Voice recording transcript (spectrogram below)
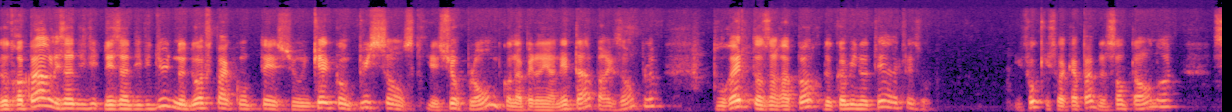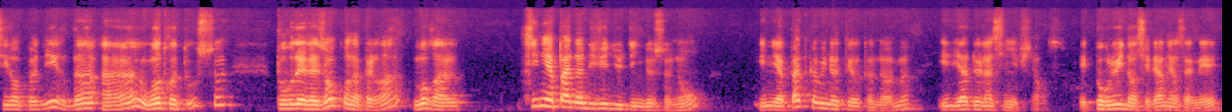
D'autre part, les individus, ne doivent pas compter sur une quelconque puissance qui les surplombe, qu'on appellerait un État par exemple, pour être dans un rapport de communauté avec les autres. Il faut qu'ils soient capables de s'entendre, si l'on peut dire, d'un à un ou entre tous, pour des raisons qu'on appellera morales. S'il n'y a pas d'individu digne de ce nom, il n'y a pas de communauté autonome, il y a de l'insignifiance. Et pour lui, dans ces dernières années,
